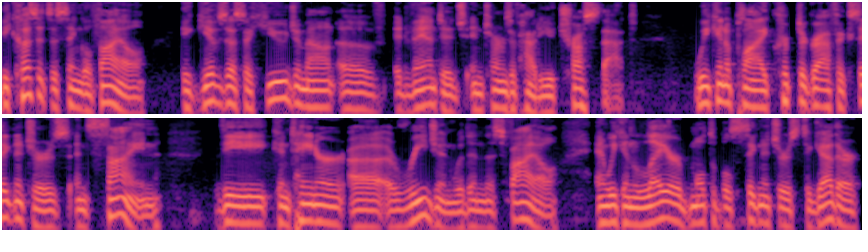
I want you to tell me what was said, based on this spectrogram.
because it's a single file, it gives us a huge amount of advantage in terms of how do you trust that. We can apply cryptographic signatures and sign the container uh, region within this file, and we can layer multiple signatures together.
